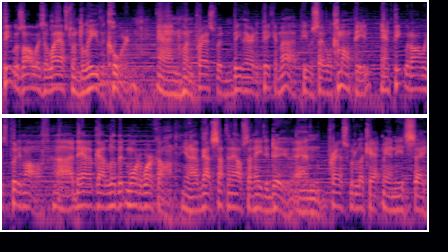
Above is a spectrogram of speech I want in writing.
Pete was always the last one to leave the court, and when Press would be there to pick him up, he would say, "Well, come on, Pete," and Pete would always put him off. Uh, Dad, I've got a little bit more to work on. You know, I've got something else I need to do. And Press would look at me and he'd say,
